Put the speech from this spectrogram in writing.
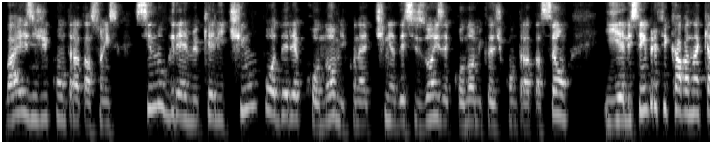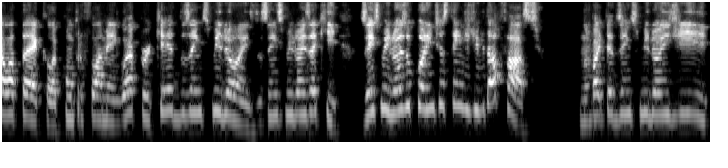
vai exigir contratações. Se no Grêmio, que ele tinha um poder econômico, né, tinha decisões econômicas de contratação, e ele sempre ficava naquela tecla contra o Flamengo, é porque 200 milhões, 200 milhões aqui. 200 milhões o Corinthians tem de dívida fácil. Não vai ter 200 milhões de,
